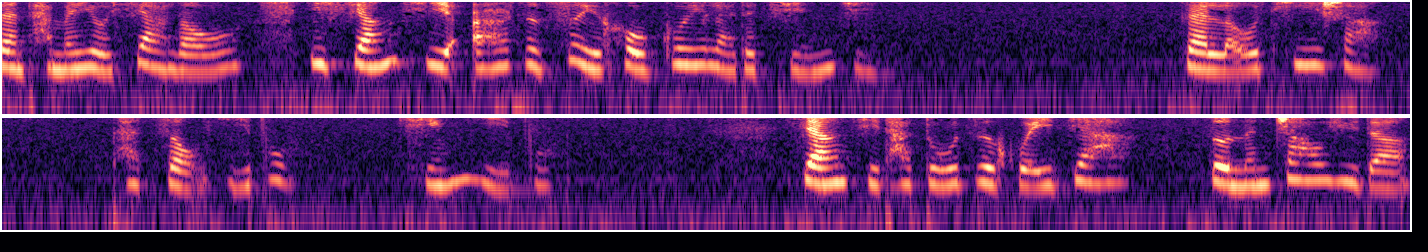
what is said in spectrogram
但他没有下楼，一想起儿子最后归来的情景，在楼梯上，他走一步，停一步。想起他独自回家所能遭遇的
